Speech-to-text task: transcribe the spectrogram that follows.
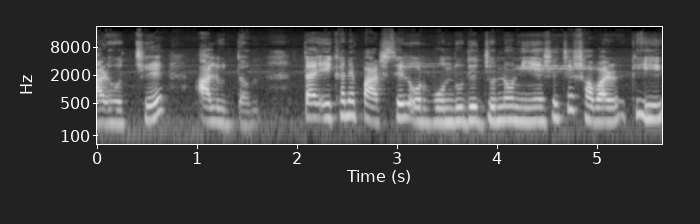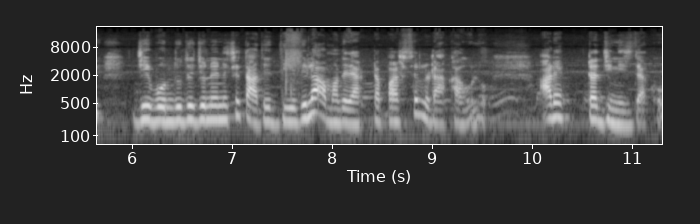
আর হচ্ছে আলুর দম। তা এখানে পার্সেল ওর বন্ধুদের জন্য নিয়ে এসেছে। সবার কি যে বন্ধুদের জন্য এনেছে তাদের দিয়ে দিলে। আমাদের একটা পার্সেল রাখা হলো। আর একটা জিনিস দেখো।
